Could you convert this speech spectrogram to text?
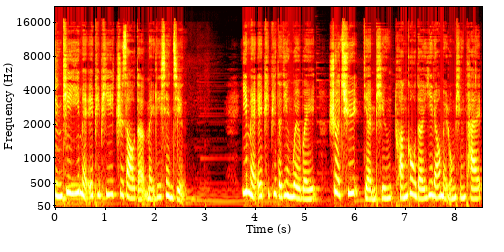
警惕医美 APP 制造的美丽陷阱。医美 APP 的定位为社区点评团购的医疗美容平台，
